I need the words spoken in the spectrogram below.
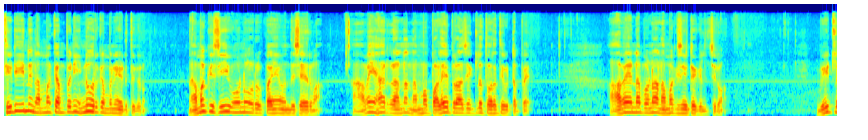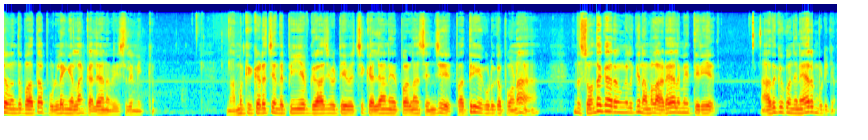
திடீர்னு நம்ம கம்பெனி இன்னொரு கம்பெனி எடுத்துக்கிறோம். நமக்கு சிஓன்னு ஒரு பையன் வந்து சேருவான். அவன் யாருறான்னா நம்ம பழைய ப்ராஜெக்டில் துரத்தி விட்டப்ப. அவன் என்ன பண்ணுவான்? நமக்கு சீட்டை கழிச்சிருவான். வீட்டில் வந்து பார்த்தா பிள்ளைங்கெல்லாம் கல்யாண வயசில் நிற்கும் நமக்கு கிடைச்ச இந்த பிஎஃப் கிராஜுவேட்டியை வச்சு கல்யாண ஏற்பாடெலாம் செஞ்சு பத்திரிக்கை கொடுக்க போனால் இந்த சொந்தக்காரவங்களுக்கு நம்மளை அடையாளமே தெரியாது. அதுக்கு கொஞ்சம் நேரம் பிடிக்கும்.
